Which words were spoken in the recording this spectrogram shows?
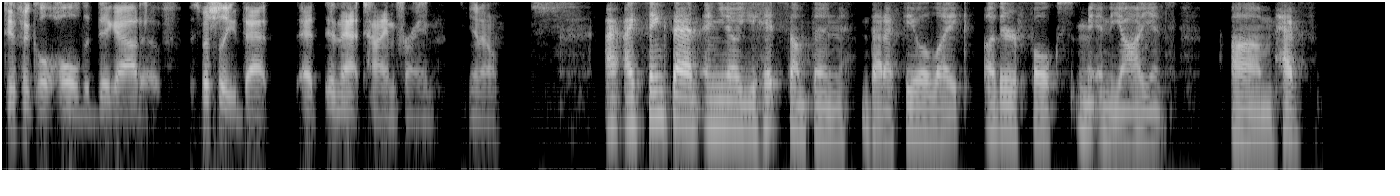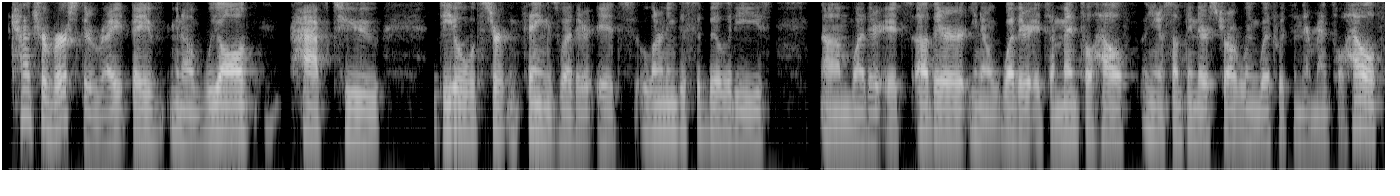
difficult hole to dig out of, especially that at in that time frame. You know. I, think that, and you know, you hit something that I feel like other folks in the audience um, have kind of traversed through, right? They've, you know, we all have to deal with certain things, whether it's learning disabilities, um, whether it's other, you know, whether it's a mental health, you know, something they're struggling with within their mental health,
